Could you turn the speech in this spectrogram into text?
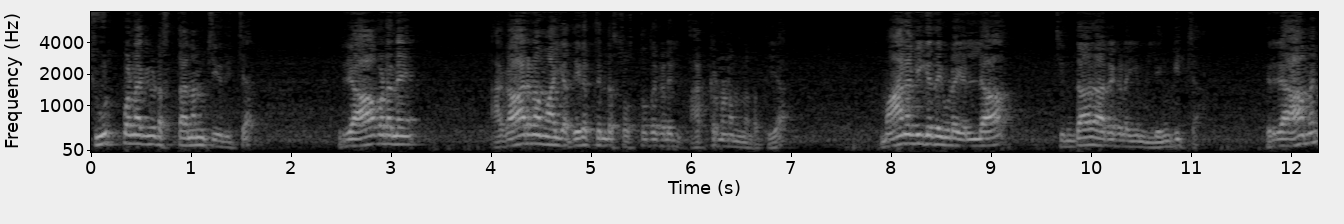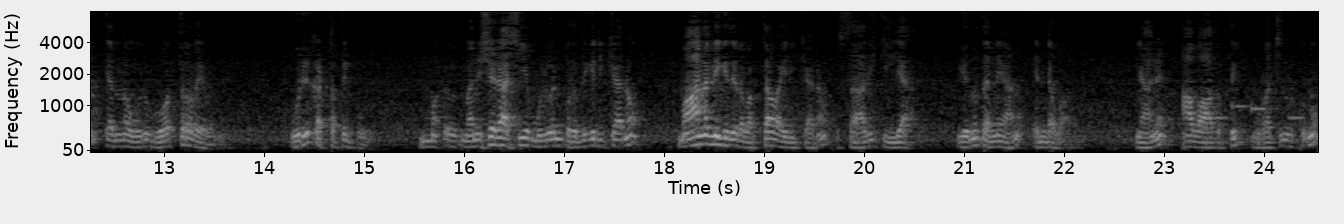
ശൂർപ്പണകയുടെ സ്ഥനം ഛേദിച്ച രാവണനെ അകാരണമായി അദ്ദേഹത്തിന്റെ സ്വസ്ഥതകളിൽ ആക്രമണം നടത്തിയ മാനവികതയുടെ എല്ലാ ചിന്താധാരകളെയും ലംഘിച്ച രാമൻ എന്ന ഒരു ഗോത്രദേവന് ഒരു ഘട്ടത്തിൽ പോലും മനുഷ്യരാശിയെ മുഴുവൻ പ്രതികരിക്കാനോ മാനവികതയുടെ വക്താവായിരിക്കാനോ സാധിക്കില്ല എന്ന് തന്നെയാണ് എന്റെ വാദം. ഞാൻ ആ വാദത്തിൽ ഉറച്ചു നിൽക്കുന്നു.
